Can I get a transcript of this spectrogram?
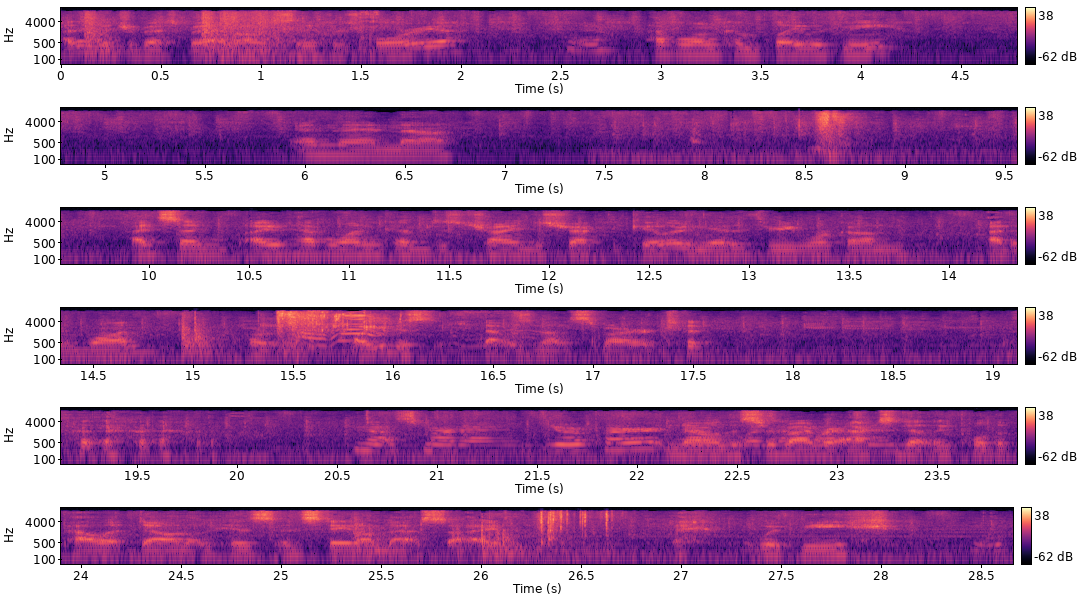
I think that's your best bet, honestly. If there's four of you, Yeah. have one come play with me, and then uh, I'd send. I'd have one come just try and distract the killer, and the other three work on either one or. Oh, you just. That was not smart. Not smart on your part. no, the survivor accidentally pulled the pallet down on his and stayed on that side with me, Oops.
